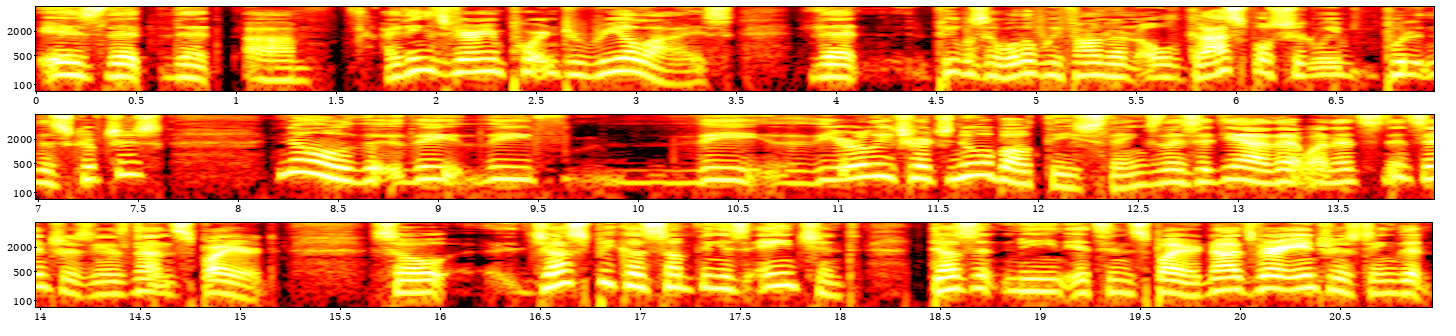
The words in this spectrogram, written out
is that that um, I think it's very important to realize that people say, well, if we found an old gospel, shouldn't we put it in the scriptures? No, the the the the the early church knew about these things, and they said, yeah, that one, it's it's interesting. It's not inspired. So just because something is ancient doesn't mean it's inspired. Now, it's very interesting that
